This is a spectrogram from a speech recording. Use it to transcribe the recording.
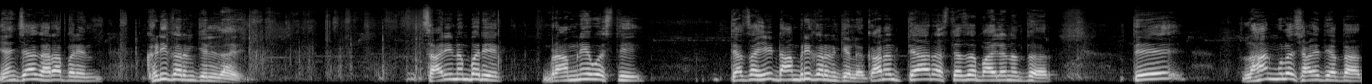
यांच्या घरापर्यंत खडीकरण केलेलं आहे. चारी नंबर एक ब्राह्मणे वस्ती त्याचंही डांबरीकरण केलं. कारण त्या रस्त्याचं पाहिल्यानंतर ते लहान मुलं शाळेत येतात.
